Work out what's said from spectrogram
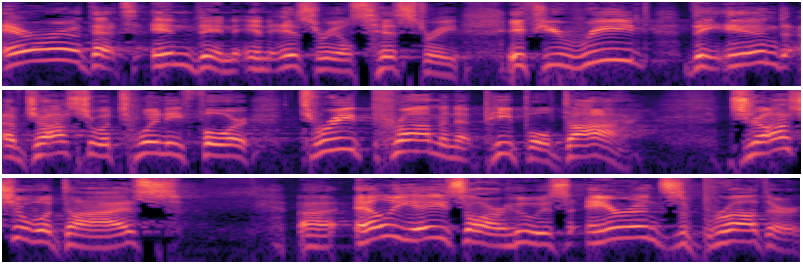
era that's ending in Israel's history. If you read the end of Joshua 24, three prominent people die. Joshua dies. Uh, Eleazar, who is Aaron's brother,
